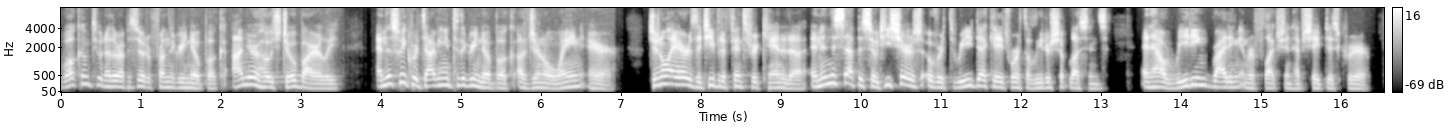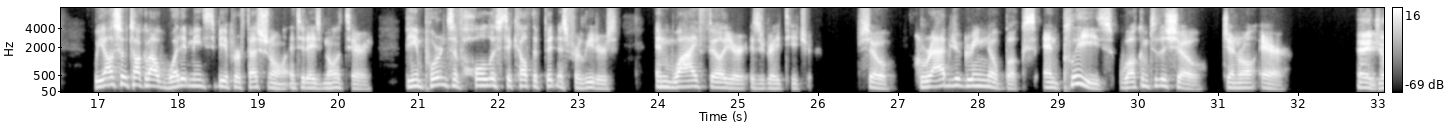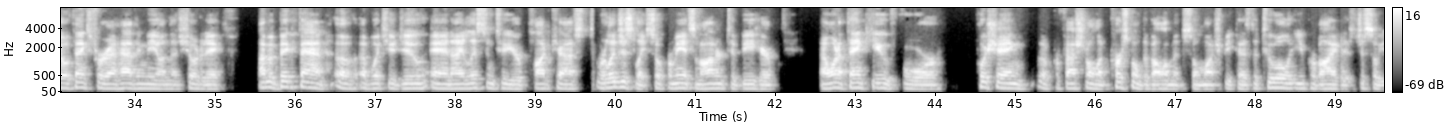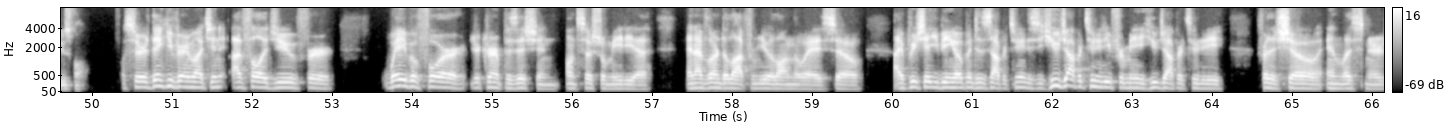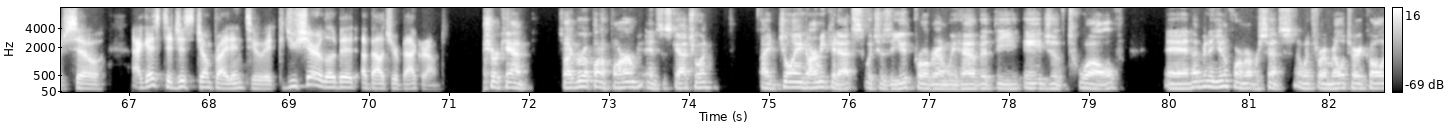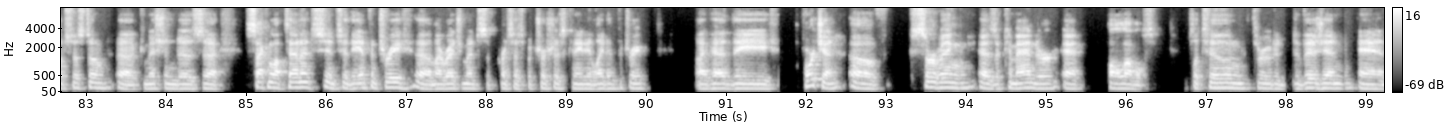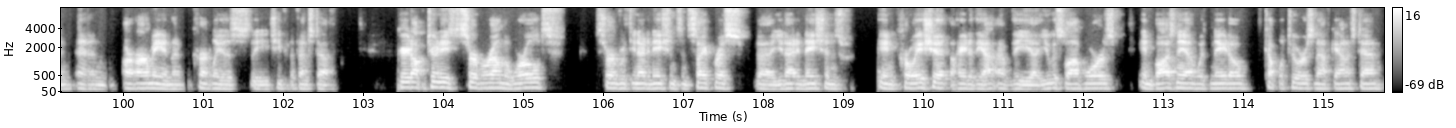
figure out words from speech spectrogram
Welcome to another episode of From the Green Notebook. I'm your host, Joe Byerly. And this week, we're diving into the Green Notebook of General Wayne Eyre. General Eyre is the Chief of Defense for Canada. And in this episode, he shares over three decades worth of leadership lessons and how reading, writing, and reflection have shaped his career. We also talk about what it means to be a professional in today's military, the importance of holistic health and fitness for leaders, and why failure is a great teacher. So grab your green notebooks and please welcome to the show, General Eyre. Hey, Joe, thanks for uh, having me on the show today. I'm a big fan of, of what you do, and I listen to your podcast religiously. So for me, it's an honor to be here. I want to thank you for pushing the professional and personal development so much because the tool that you provide is just so useful. Well, sir, thank you very much. And I've followed you for way before your current position on social media, and I've learned a lot from you along the way. So I appreciate you being open to this opportunity. This is a huge opportunity for me, huge opportunity for the show and listeners. So, I guess to just jump right into it, could you share a little bit about your background? Sure can. So, I grew up on a farm in Saskatchewan. I joined Army Cadets, which is a youth program we have at the age of 12. And I've been in uniform ever since. I went through a military college system, uh, commissioned as uh, second lieutenant into the infantry. Uh, my regiment's Princess Patricia's Canadian Light Infantry. I've had the fortune of serving as a commander at all levels, platoon through to division and, and our army, and then currently as the chief of defense staff. Great opportunities to serve around the world, served with the United Nations in Cyprus, uh, United Nations in Croatia at the height of the of the uh, Yugoslav wars, in Bosnia with NATO, a couple of tours in Afghanistan.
